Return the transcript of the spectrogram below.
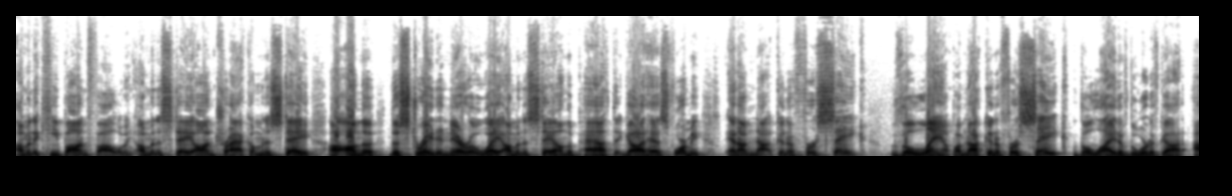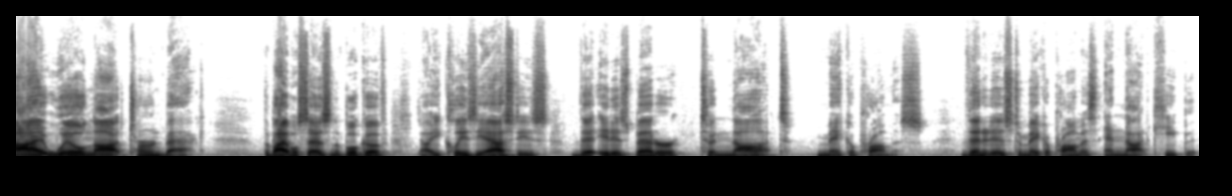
I'm going to keep on following. I'm going to stay on track. I'm going to stay uh, on the, the straight and narrow way. I'm going to stay on the path that God has for me. And I'm not going to forsake the lamp. I'm not going to forsake the light of the Word of God. I will not turn back. The Bible says in the book of uh, Ecclesiastes that it is better to not make a promise than it is to make a promise and not keep it.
